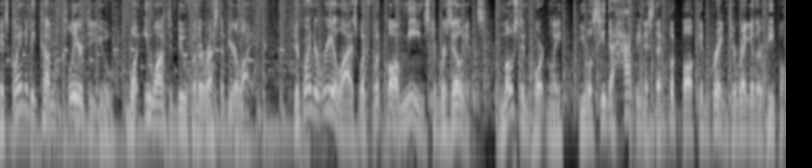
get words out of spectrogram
it's going to become clear to you what you want to do for the rest of your life. You're going to realize what football means to Brazilians. Most importantly, you will see the happiness that football can bring to regular people.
